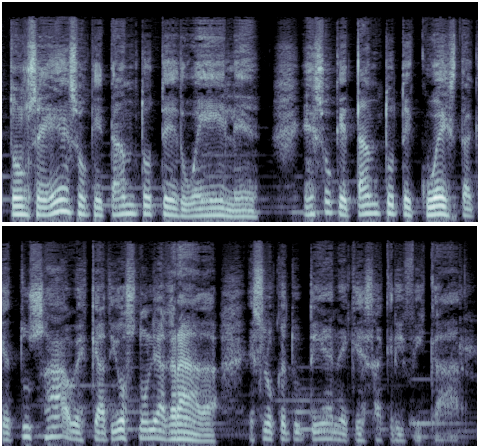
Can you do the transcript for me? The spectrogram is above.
Entonces eso que tanto te duele, eso que tanto te cuesta, que tú sabes que a Dios no le agrada, es lo que tú tienes que sacrificar.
